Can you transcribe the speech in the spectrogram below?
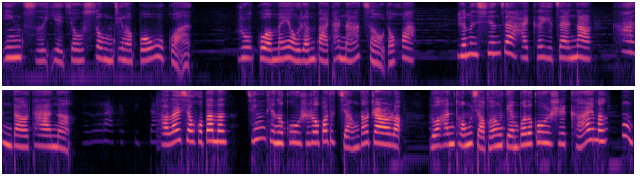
因此也就送进了博物馆。如果没有人把它拿走的话，人们现在还可以在那儿看到它呢。好了，小伙伴们，今天的故事肉包就讲到这儿了。罗涵彤小朋友点播的故事可爱吗？嗯，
